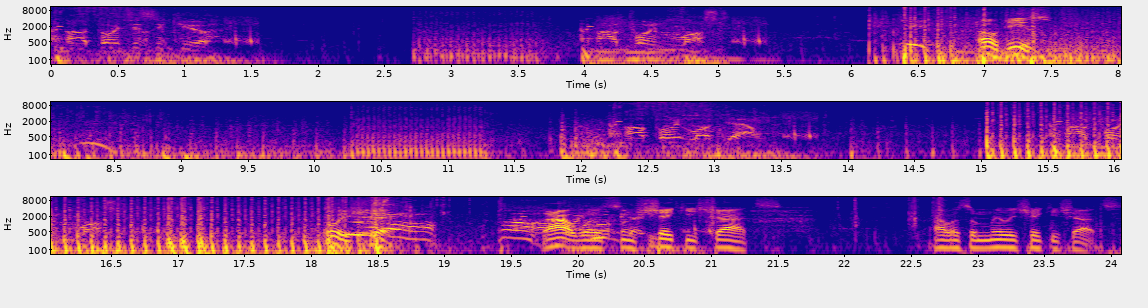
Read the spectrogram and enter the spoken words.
Hard point is secure. Hard point lost. Oh, jeez. Hard point locked down. Hard point lost. Holy shit. That was some shaky shots. That was some really shaky shots.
